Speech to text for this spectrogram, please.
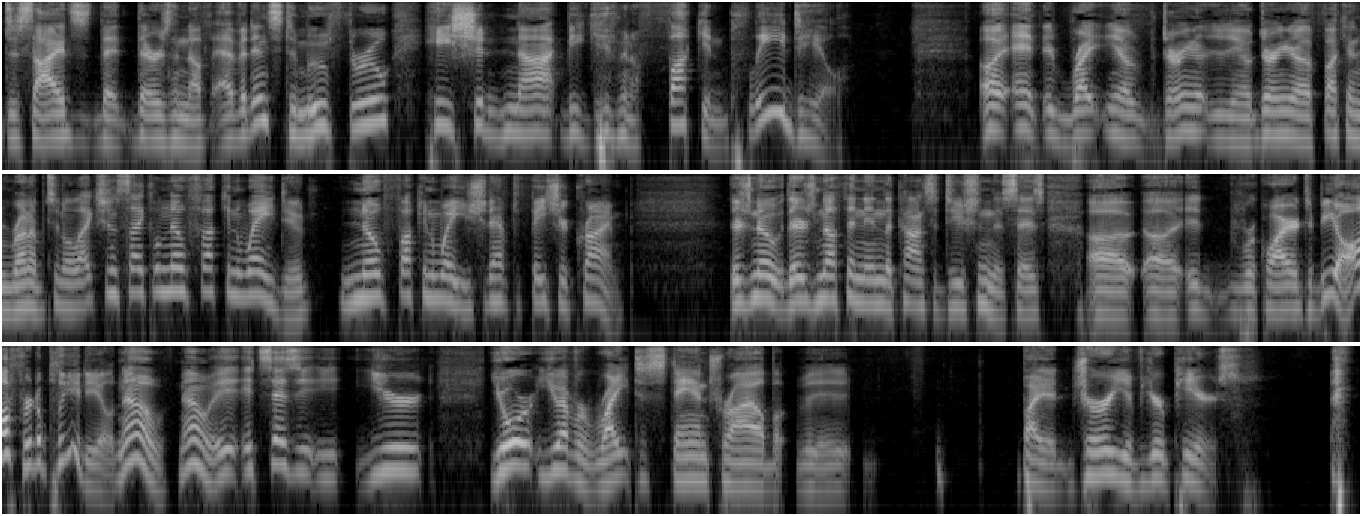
decides that there's enough evidence to move through, he should not be given a fucking plea deal. Uh, and right, you know, during you know during a fucking run up to an election cycle, no fucking way, dude, no fucking way. You should have to face your crime. There's no, there's nothing in the Constitution that says uh, uh, it required to be offered a plea deal. No, no, it, it says it, you're, you're, you have a right to stand trial uh, by a jury of your peers.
